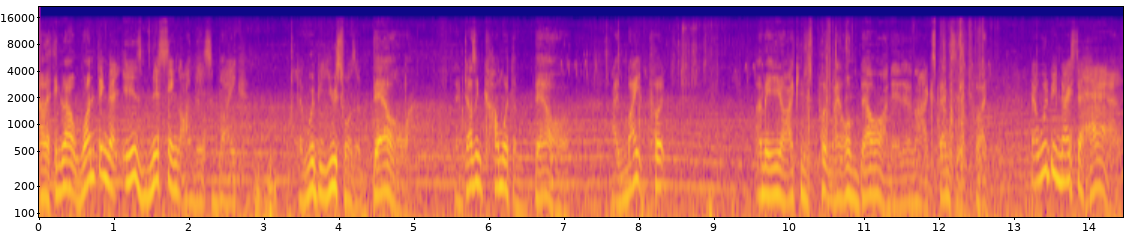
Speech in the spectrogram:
Now I think about one thing that is missing on this bike that would be useful is a bell. It doesn't come with a bell. I might put, I mean, you know, I can just put my own bell on it. They're not expensive, but that would be nice to have.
